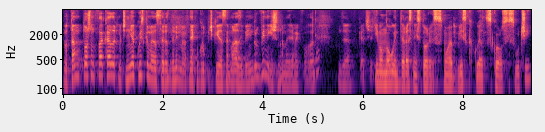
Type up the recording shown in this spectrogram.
Но там точно това казахме, че ние ако искаме да се разделим в някаква групичка и да се мрази един друг, винаги ще намерим какво да. да. да така, че... Има много интересна история с моя близка, която скоро се случи,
